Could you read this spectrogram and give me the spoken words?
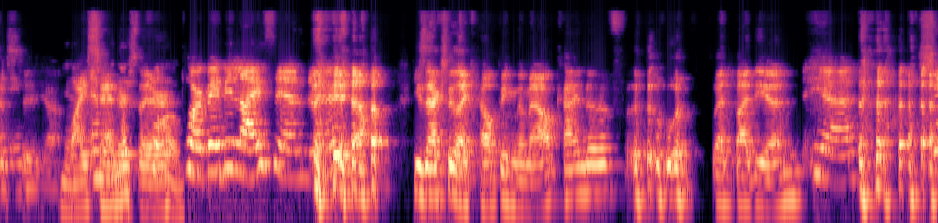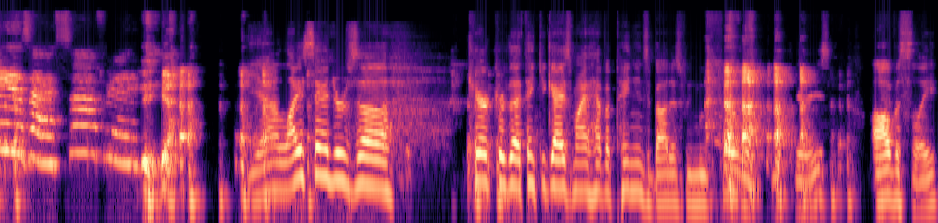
nasty. Yeah. Yeah. Lysander's And there. that's Poor baby Lysander. yeah. He's actually like helping them out, kind of. But by the end, yeah. She is our sovereign. yeah. yeah, Lysander's uh character that I think you guys might have opinions about as we move forward in the series, obviously.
